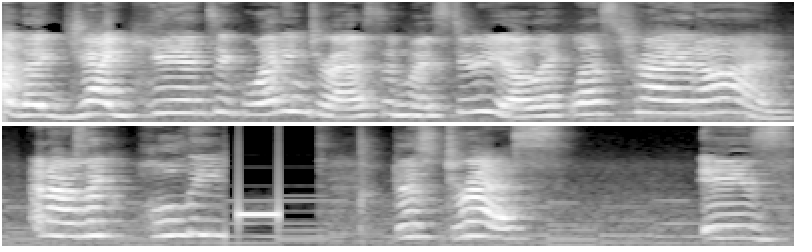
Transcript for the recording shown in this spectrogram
yeah, that gigantic wedding dress in my studio, like let's try it on. And I was like, holy this dress is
